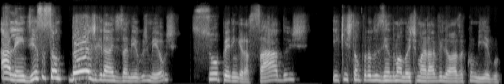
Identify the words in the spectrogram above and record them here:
além disso, são dois grandes amigos meus, super engraçados e que estão produzindo uma noite maravilhosa comigo.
